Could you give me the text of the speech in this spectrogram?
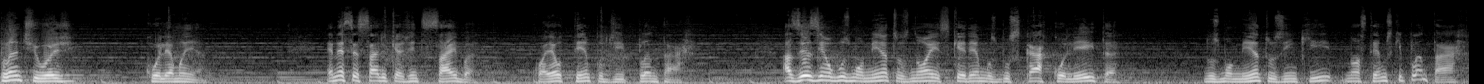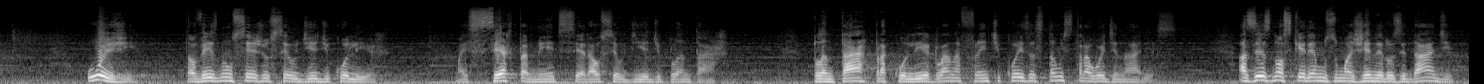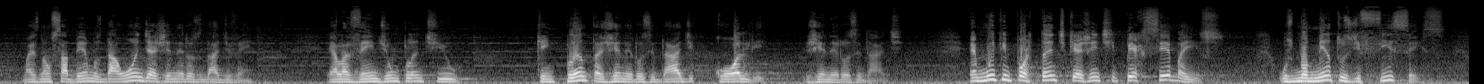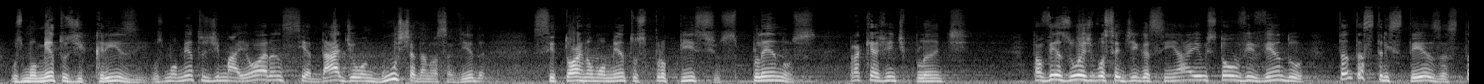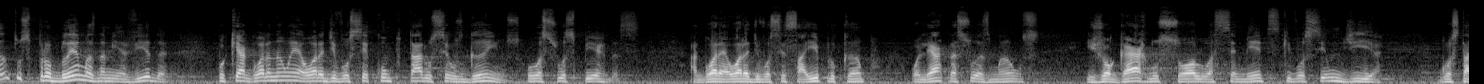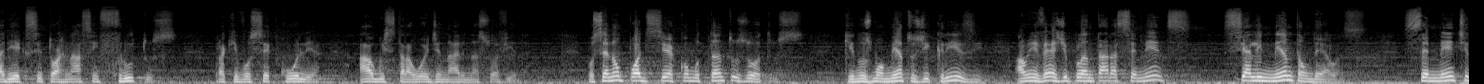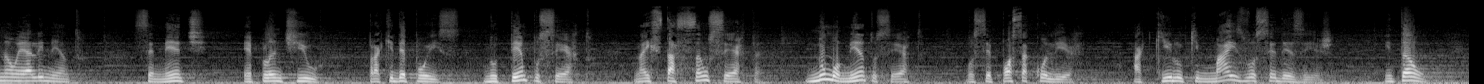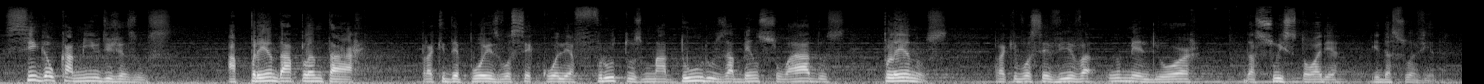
Plante hoje, colhe amanhã. É necessário que a gente saiba qual é o tempo de plantar. Às vezes, em alguns momentos, nós queremos buscar colheita nos momentos em que nós temos que plantar. Hoje, talvez não seja o seu dia de colher, mas certamente será o seu dia de plantar. Plantar para colher lá na frente coisas tão extraordinárias. Às vezes nós queremos uma generosidade, mas não sabemos de onde a generosidade vem. Ela vem de um plantio. Quem planta generosidade, colhe generosidade. É muito importante que a gente perceba isso. Os momentos difíceis, os momentos de crise, os momentos de maior ansiedade ou angústia da nossa vida se tornam momentos propícios, plenos, para que a gente plante, Talvez hoje você diga assim: ah, eu estou vivendo tantas tristezas, tantos problemas na minha vida, porque agora não é hora de você computar os seus ganhos ou as suas perdas. Agora é hora de você sair para o campo, olhar para as suas mãos e jogar no solo as sementes que você um dia gostaria que se tornassem frutos, para que você colha algo extraordinário na sua vida. Você não pode ser como tantos outros, que nos momentos de crise ao invés de plantar as sementes, se alimentam delas. Semente não é alimento, semente é plantio, para que depois, no tempo certo, na estação certa, no momento certo, você possa colher aquilo que mais você deseja. Então, siga o caminho de Jesus. Aprenda a plantar para que depois você colha frutos maduros, abençoados, plenos para que você viva o melhor da sua história e da sua vida.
